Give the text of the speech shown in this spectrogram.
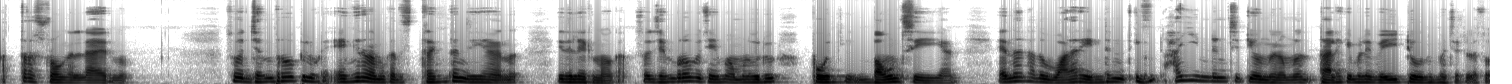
അത്ര സ്ട്രോങ് അല്ലായിരുന്നു. സോ ജംപ് റോപ്പിലൂടെ എങ്ങനെ നമുക്കത് സ്ട്രെങ്തൻ ചെയ്യാമെന്ന് ഇതിലേക്ക് നോക്കാം. സോ ജംപ് റോപ്പ് ചെയ്യുമ്പോൾ നമ്മളൊരു പോയിന്റിൽ ബൗൺസ് ചെയ്യുകയാണ്. എന്നാൽ അത് വളരെ ഇന്റൻ ഹൈ ഇന്റൻസിറ്റി ഒന്നും നമ്മൾ തലയ്ക്ക് മേളിൽ വെയിറ്റ് ഒന്നും വെച്ചിട്ടില്ല. സോ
